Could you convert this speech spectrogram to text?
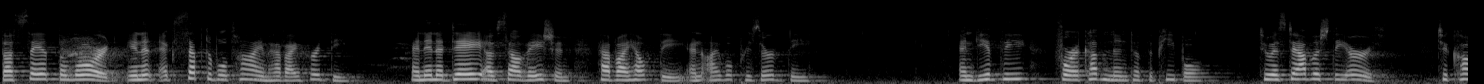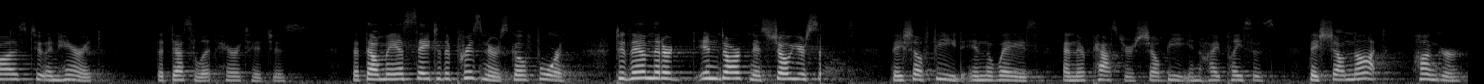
Thus saith the Lord, In an acceptable time have I heard thee, and in a day of salvation have I helped thee, and I will preserve thee, and give thee for a covenant of the people, to establish the earth, to cause to inherit the desolate heritages, that thou mayest say to the prisoners, Go forth, to them that are in darkness, show yourself. They shall feed in the ways, and their pastures shall be in high places. They shall not hunger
